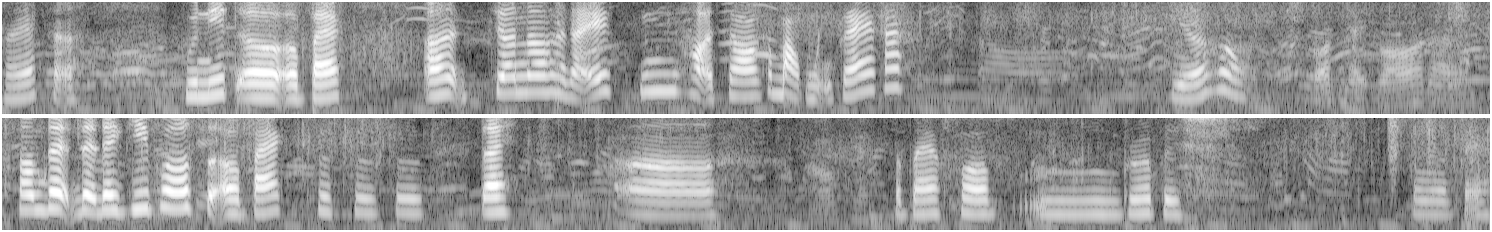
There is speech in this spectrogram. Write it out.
Rác hả? We need a, a bag. À, cho nó hồi nãy họ cho cái bọc đựng rác á. Nhớ không? Có thể có đây. Không they, they, they give us a bag to, to, to. đây. Ờ, a bag for um, rubbish. Over there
